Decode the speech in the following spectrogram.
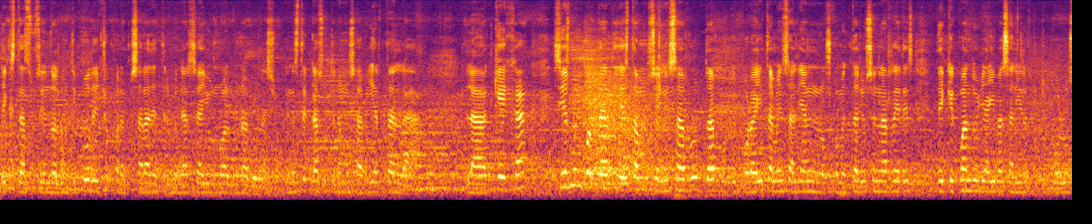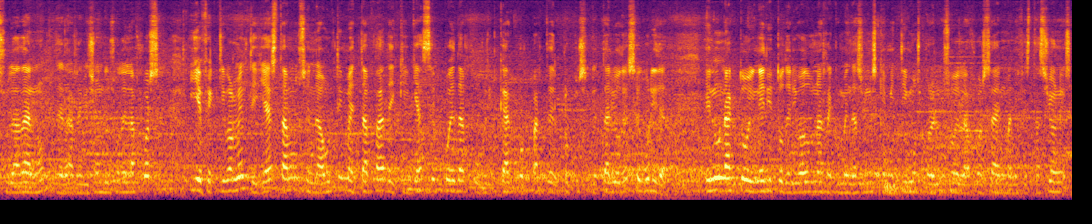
de que está sucediendo algún tipo de hecho para empezar a determinar si hay o no alguna violación. En este caso tenemos abierta la, la queja. Sí es muy importante y estamos en esa ruta porque por ahí también salían los comentarios en las redes de que cuando ya iba a salir el protocolo ciudadano de la revisión de uso de la fuerza. Y efectivamente ya estamos en la última etapa de que ya se pueda publicar por parte del propio secretario de Seguridad en un acto inédito derivado de unas recomendaciones que emitimos por el uso de la fuerza en manifestaciones,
